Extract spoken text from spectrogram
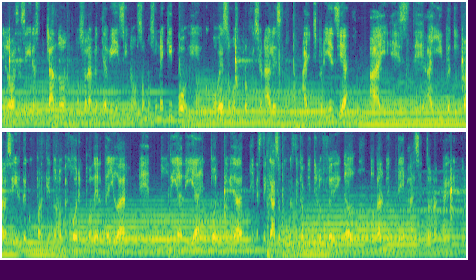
y lo vas a seguir escuchando, no solamente a mí, sino somos un equipo y como ves somos profesionales, hay experiencia, hay, este, hay ímpetu para seguirte compartiendo lo mejor y poderte ayudar en tu día a día, en tu actividad. En este caso, como este capítulo fue dedicado totalmente al sector agrícola.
